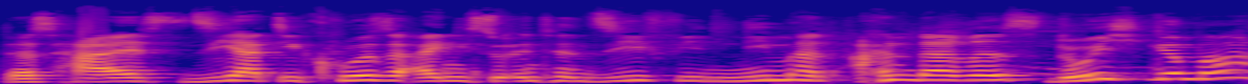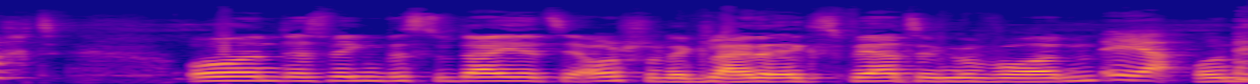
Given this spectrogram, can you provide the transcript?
Das heißt, sie hat die Kurse eigentlich so intensiv wie niemand anderes durchgemacht. Und deswegen bist du da jetzt ja auch schon eine kleine Expertin geworden. Ja. Und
